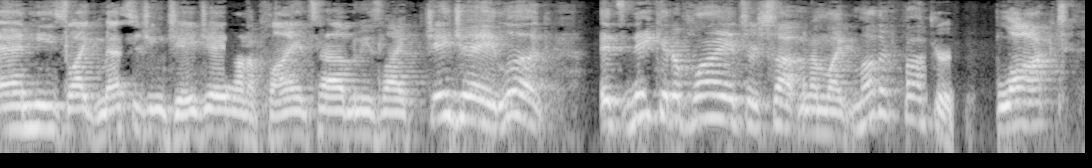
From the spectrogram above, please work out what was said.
and he's like messaging JJ on Appliance Hub, and he's like, JJ, look, it's Naked Appliance or something. And I'm like, motherfucker, blocked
